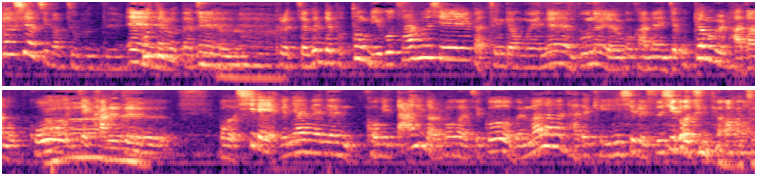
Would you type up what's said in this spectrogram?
컨시어지 같은 분들. 네. 호텔로 따지면. 네. 음. 그렇죠. 근데 보통 미국 사무실 같은 경우에는 문을 열고 가면 이제 우편물 받아놓고 아, 이제 각그 뭐 실에 왜냐하면은 거기 땅이 넓어가지고 웬만하면 다들 개인실을 쓰시거든요. 맞아.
